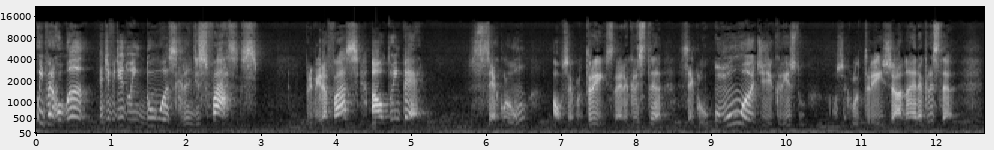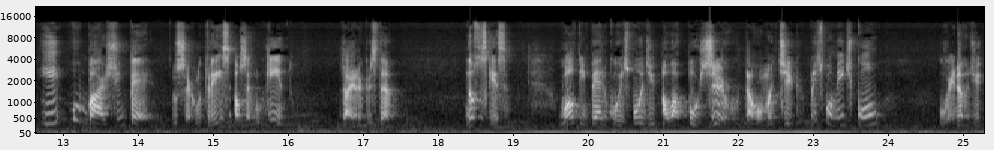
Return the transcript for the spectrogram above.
o Império Romano é dividido em duas grandes fases. Primeira fase, Alto Império, século I ao século III da era cristã, século I antes de Cristo ao século III já na era cristã, e o Baixo Império, do século III ao século V da era cristã. Não se esqueça, o Alto Império corresponde ao apogeu da Roma Antiga, principalmente com o reinado de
